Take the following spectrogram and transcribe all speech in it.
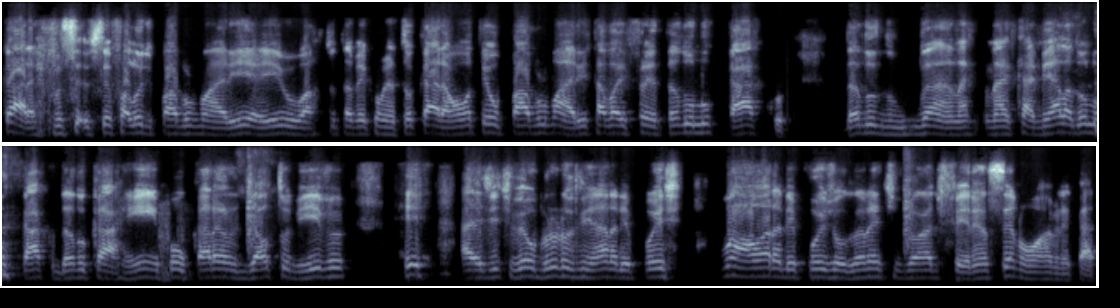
Cara, você, você falou de Pablo Mari aí, o Arthur também comentou, cara, ontem o Pablo Mari estava enfrentando o Lukaku, dando na, na, na, canela do Lukaku, dando carrinho, pô, o cara de alto nível. E aí a gente vê o Bruno Viana depois, uma hora depois jogando, a gente vê uma diferença enorme, né, cara?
